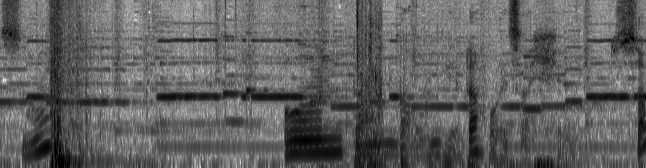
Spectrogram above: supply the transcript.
So. Und dann bauen wir da Häuserchen. So.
